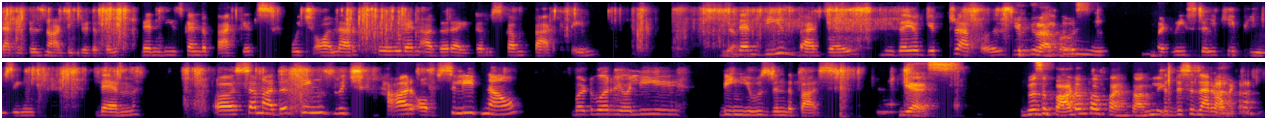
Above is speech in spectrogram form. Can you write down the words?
that it is not degradable. Then these kind of packets, which all are food and other items come packed in. Yeah. Then these bad boys, these are your gift wrappers. Gift really wrappers. don't need, but we still keep using them. Uh, some other things which are obsolete now, but were really being used in the past. Yes. It was a part of our family. So this is our raw material.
